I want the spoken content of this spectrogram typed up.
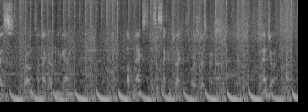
Guys, Rowan van open again. Up next is the second track of Forest Whispers. Enjoy!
